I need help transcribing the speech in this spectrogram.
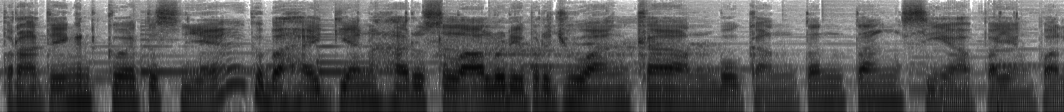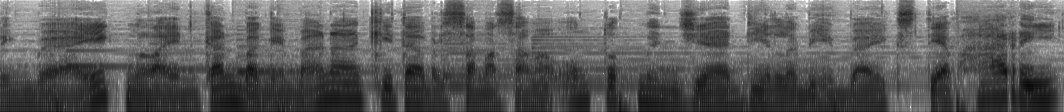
Perhatikan kuetesnya, kebahagiaan harus selalu diperjuangkan, bukan tentang siapa yang paling baik, melainkan bagaimana kita bersama-sama untuk menjadi lebih baik setiap hari.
